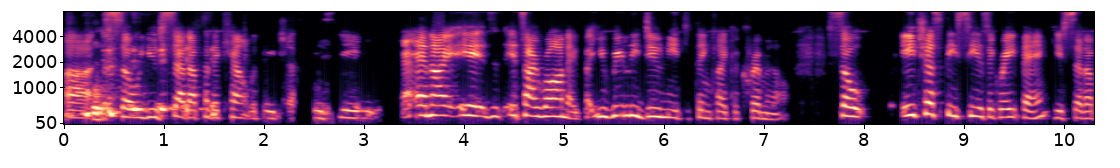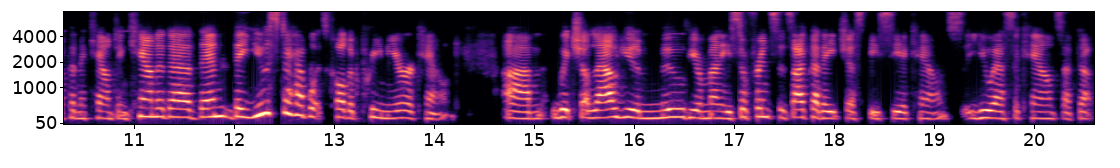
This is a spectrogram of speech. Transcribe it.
Uh, so you set up an account with hsbc and I it's, it's ironic, but you really do need to think like a criminal. So HSBC is a great bank. You set up an account in Canada. Then they used to have what's called a premier account, um, which allowed you to move your money. So, for instance, I've got HSBC accounts, US accounts, I've got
